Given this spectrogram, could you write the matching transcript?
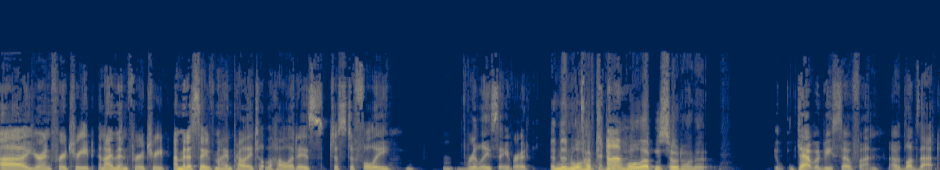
uh, you're in for a treat and I'm in for a treat. I'm going to save mine probably till the holidays just to fully really savor it. And then we'll have to do um, a whole episode on it. That would be so fun. I would love that.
